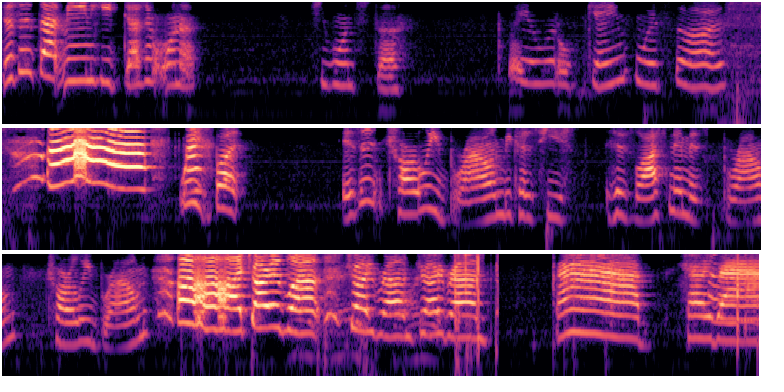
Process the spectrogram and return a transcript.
Doesn't that mean he doesn't want to? He wants to play a little game with us. Wait, but isn't Charlie Brown because he's his last name is Brown? Charlie Brown. Ah, Charlie Brown. Charlie Brown. Charlie Brown. Ah, Charlie Brown.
